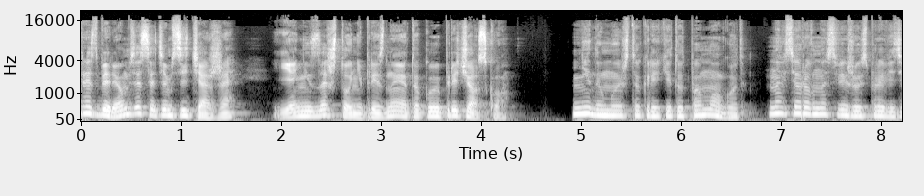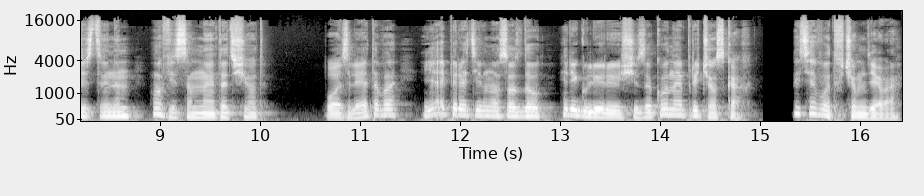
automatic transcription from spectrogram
Разберемся с этим сейчас же. Я ни за что не признаю такую прическу. Не думаю, что крики тут помогут, но все равно свяжусь с правительственным офисом на этот счет. После этого я оперативно создал регулирующий законы о прическах. Хотя вот в чем дело.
